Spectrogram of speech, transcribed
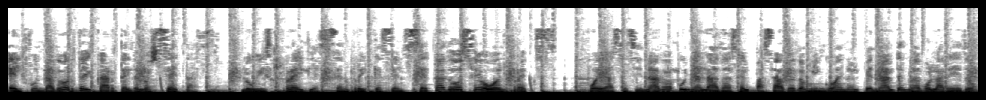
el fundador del cártel de los Zetas, Luis Reyes Enríquez el Z12 o el Rex, fue asesinado a puñaladas el pasado domingo en el penal de Nuevo Laredo,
